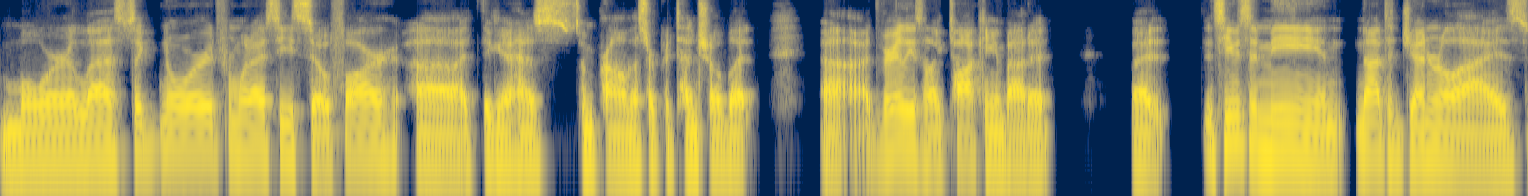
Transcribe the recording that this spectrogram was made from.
More or less ignored from what I see so far. Uh, I think it has some promise or potential, but uh, at the very least, I like talking about it. But it seems to me, and not to generalize,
